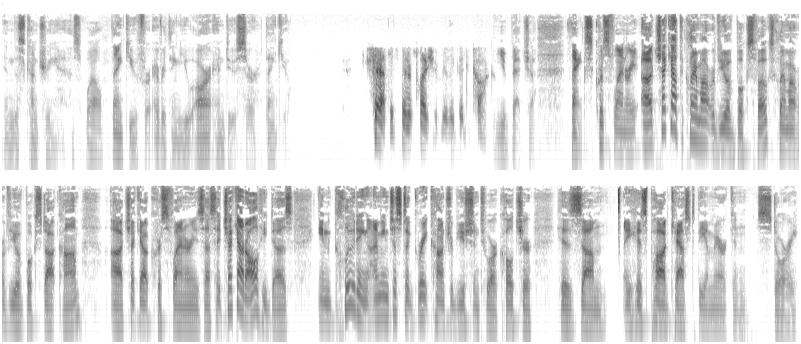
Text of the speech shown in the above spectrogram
in this country as well. Thank you for everything you are and do, sir. Thank you. Seth, it's been a pleasure. Really good to talk. You betcha. Thanks, Chris Flannery. Uh, check out the Claremont Review of Books, folks. ClaremontReviewofBooks.com. Uh, check out Chris Flannery's essay. Check out all he does, including, I mean, just a great contribution to our culture. His um, his podcast, The American Story.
